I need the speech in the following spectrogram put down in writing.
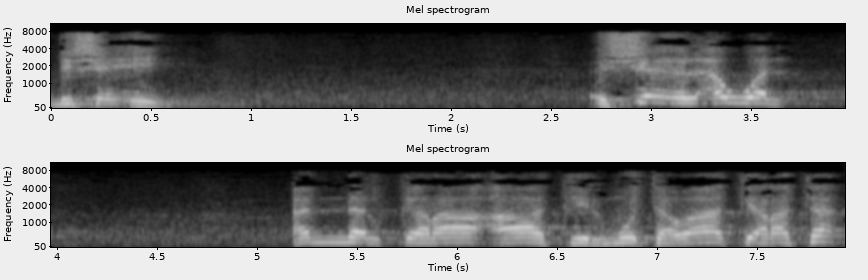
بشيئين. الشيء الأول أن القراءات المتواترة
